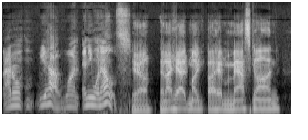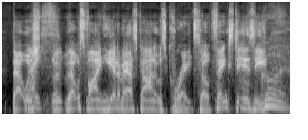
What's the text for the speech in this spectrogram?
I don't, yeah, want anyone else. Yeah, and I had my I had my mask on. That was Nice. uh, that was fine. He had a mask on. It was great. So thanks to Izzy Oh, good.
